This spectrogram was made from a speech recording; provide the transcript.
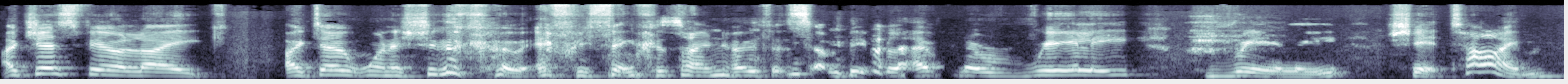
I just feel like I don't want to sugarcoat everything because I know that some people have a really, really shit time.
